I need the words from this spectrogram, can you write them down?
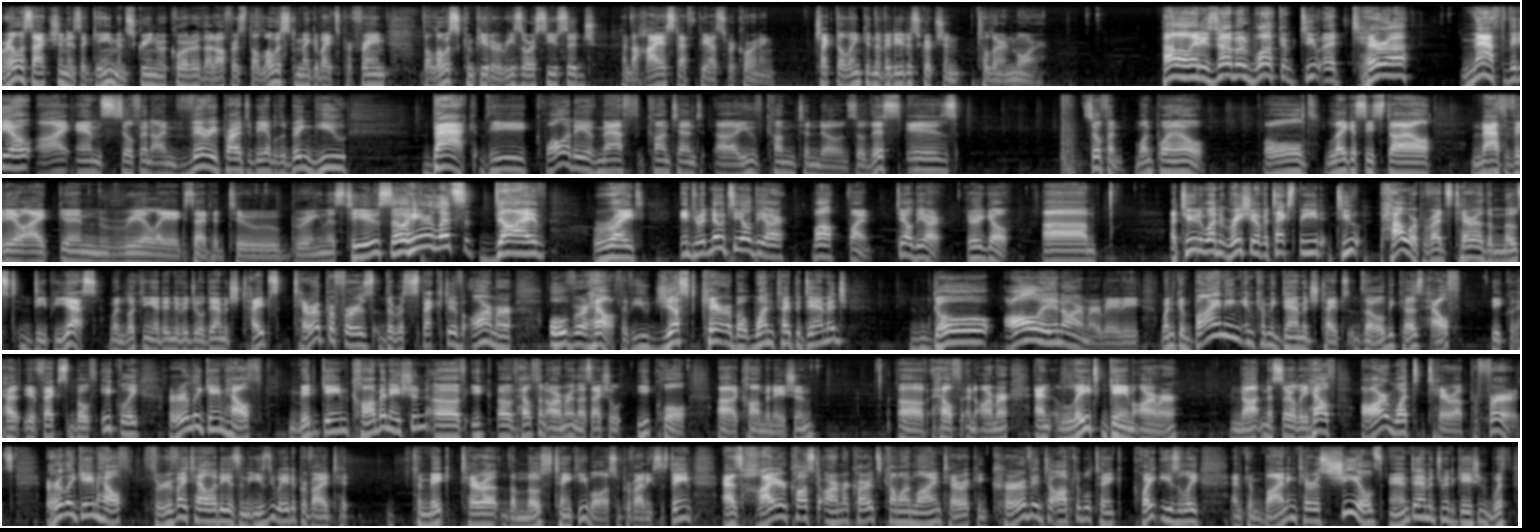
Mirillis Action is a game and screen recorder that offers the lowest megabytes per frame, the lowest computer resource usage, and the highest FPS recording. Check the link in the video description to learn more. Hello ladies and gentlemen, welcome to a Terra math video. I am Sylphin. I'm very proud to be able to bring you back the quality of math content uh, you've come to know. So this is Sylphin 1.0, old legacy style math video. I am really excited to bring this to you. So here, let's dive right into it. No TLDR. Well, fine. TLDR. Here you go. Um, a 2 to 1 ratio of attack speed to power provides Terra the most DPS. When looking at individual damage types, Terra prefers the respective armor over health. If you just care about one type of damage, go all in armor, baby. When combining incoming damage types, though, because health affects both equally, early game health, mid game combination of e of health and armor, and that's actual equal uh, combination of health and armor, and late game armor, not necessarily health, are what Terra prefers. Early game health through vitality is an easy way to provide to make Terra the most tanky while also providing sustain. As higher cost armor cards come online, Terra can curve into optimal tank quite easily, and combining Terra's shields and damage mitigation with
